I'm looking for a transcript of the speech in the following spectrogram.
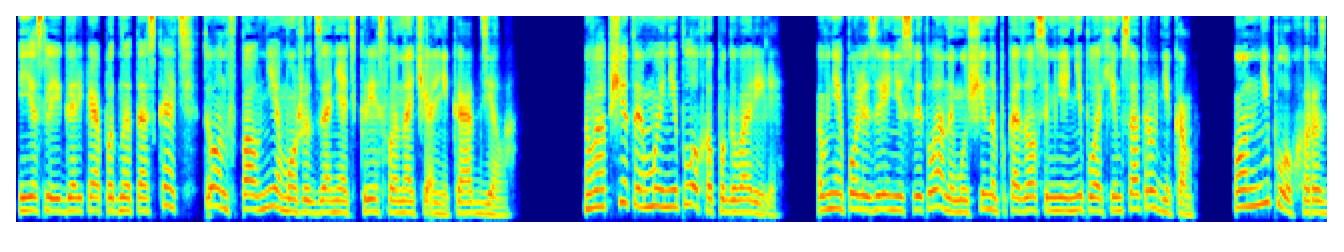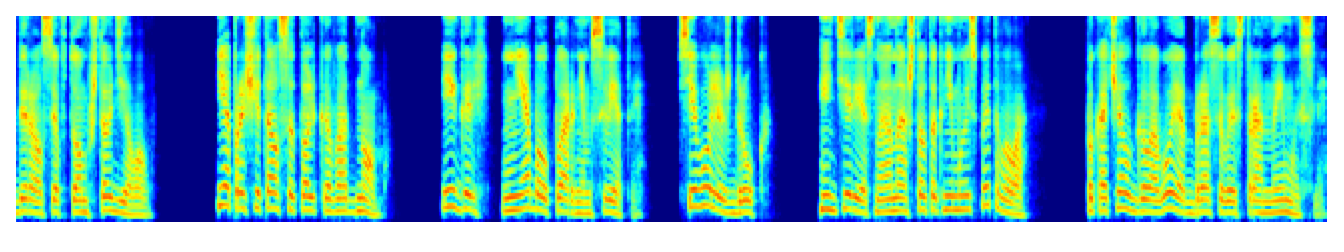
Если Игорька поднатаскать, то он вполне может занять кресло начальника отдела. Вообще-то мы неплохо поговорили. Вне поля зрения Светланы мужчина показался мне неплохим сотрудником. Он неплохо разбирался в том, что делал. Я просчитался только в одном. Игорь не был парнем Светы. Всего лишь друг. Интересно, она что-то к нему испытывала? Покачал головой, отбрасывая странные мысли.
